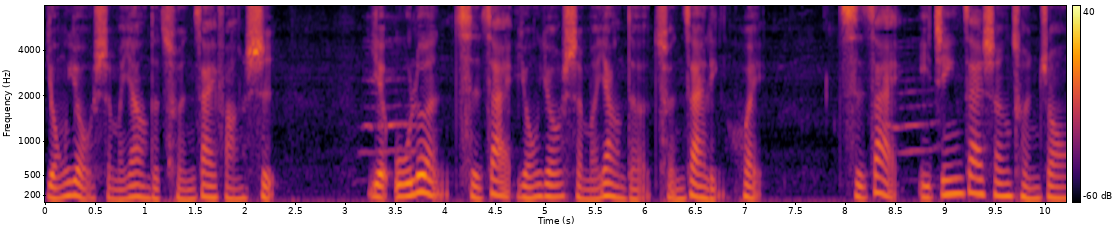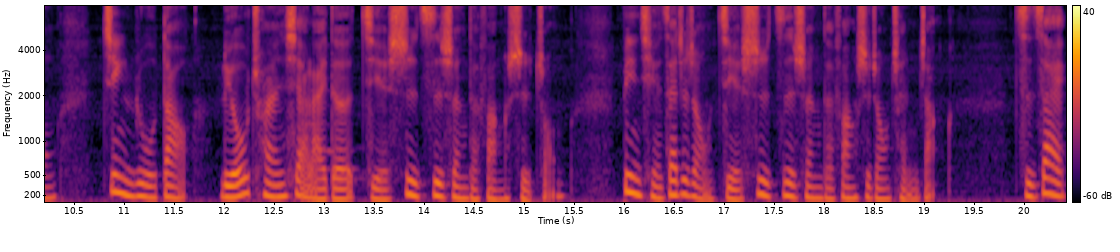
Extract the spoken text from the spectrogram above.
拥有什么样的存在方式，也无论此在拥有什么样的存在领会。此在已经在生存中进入到流传下来的解释自身的方式中，并且在这种解释自身的方式中成长。此在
